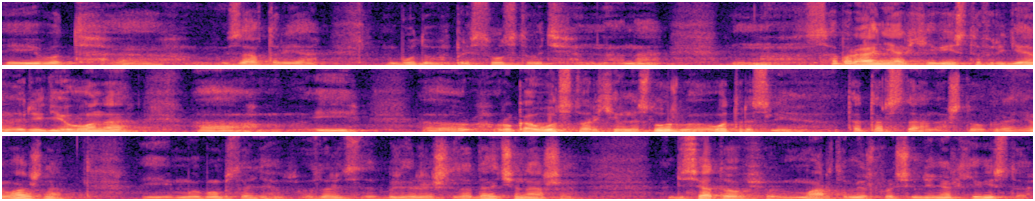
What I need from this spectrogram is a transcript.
И вот э, завтра я буду присутствовать на, на собрании архивистов региона а, и а, руководства архивной службы отрасли Татарстана, что крайне важно. И мы будем ставить ближайшие задачи наши. 10 марта, между прочим, День архивиста.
